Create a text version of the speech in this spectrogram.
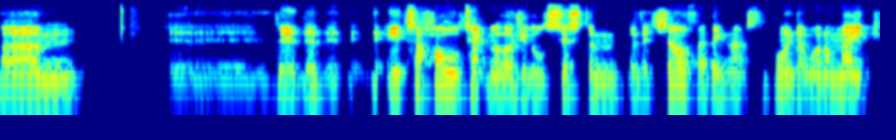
Um, the, the, it's a whole technological system of itself. I think that's the point I want to make.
